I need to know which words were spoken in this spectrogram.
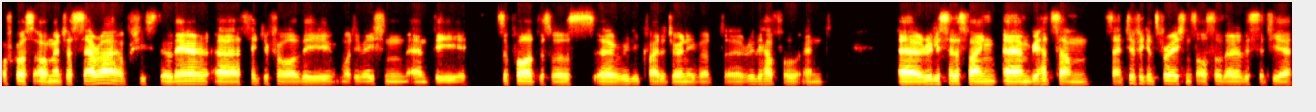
Of course, our mentor, Sarah, I hope she's still there. Thank you for all the motivation and the support. This was really quite a journey, but really helpful and really satisfying. Um, we had some scientific inspirations also that are listed here.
